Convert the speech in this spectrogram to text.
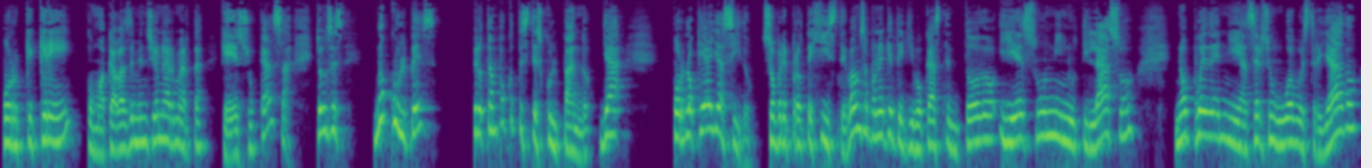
porque cree, como acabas de mencionar, Marta, que es su casa. Entonces, no culpes, pero tampoco te estés culpando. Ya, por lo que haya sido, sobreprotegiste. Vamos a poner que te equivocaste en todo y es un inutilazo, no puede ni hacerse un huevo estrellado.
